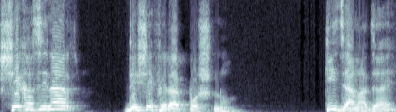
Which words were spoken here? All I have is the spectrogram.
শেখ হাসিনার দেশে ফেরার প্রশ্ন, কি জানা যায়?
